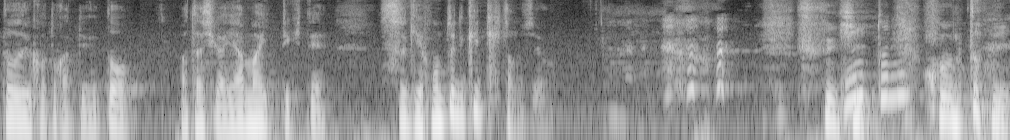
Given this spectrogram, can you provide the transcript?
どういうことかというと、私が山行ってきて、杉本当に切ってきたんですよ。本当に？本当に。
